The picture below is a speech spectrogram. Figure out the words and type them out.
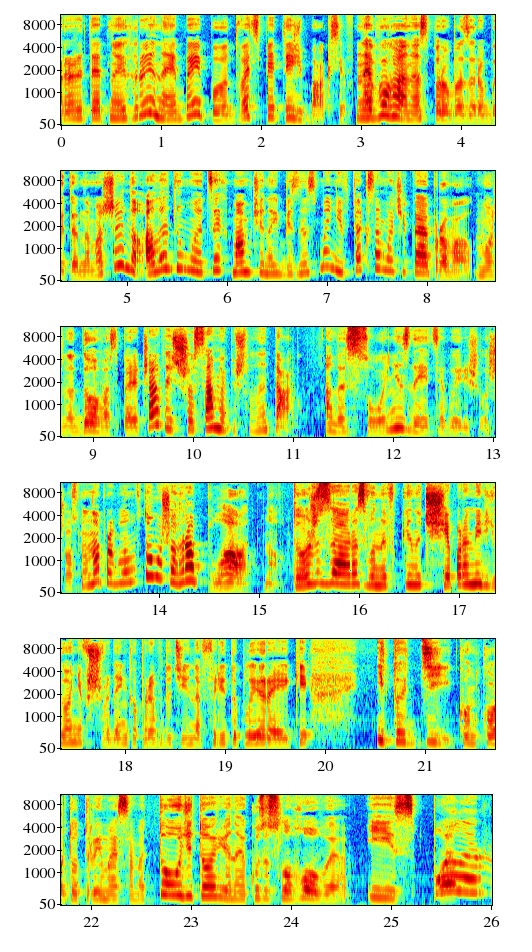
раритетної гри на eBay по 25 тисяч баксів. Непогана спроба заробити на машину, але думаю, цих мамчиних бізнесменів так само чекає провал. Можна довго сперечатись, що саме пішло не так. Але Sony, здається, вирішила, що основна проблема в тому, що гра платна. Тож зараз вони вкинуть ще пару мільйонів, швиденько переведуть її на фрі-то-плей рейки. І тоді Конкорд отримає саме ту аудиторію, на яку заслуговує. І спойлер.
